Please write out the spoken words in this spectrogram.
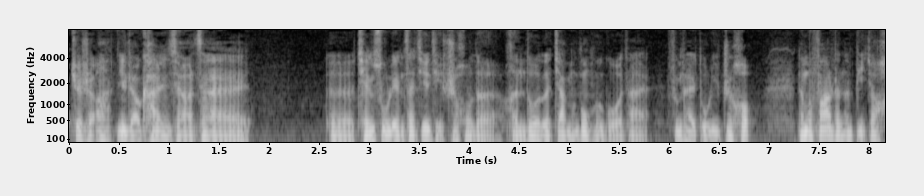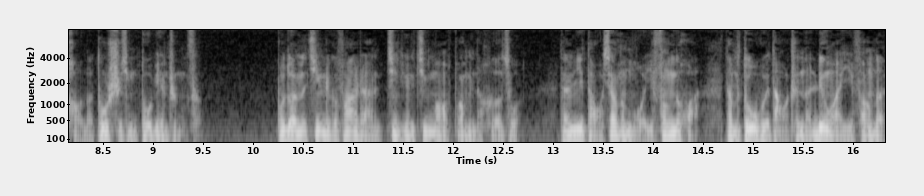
确实啊，你只要看一下，在呃前苏联在解体之后的很多的加盟共和国在分开独立之后，那么发展的比较好的都实行多边政策，不断的进这个发展，进行经贸方面的合作。但是你倒向了某一方的话，那么都会导致呢另外一方的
